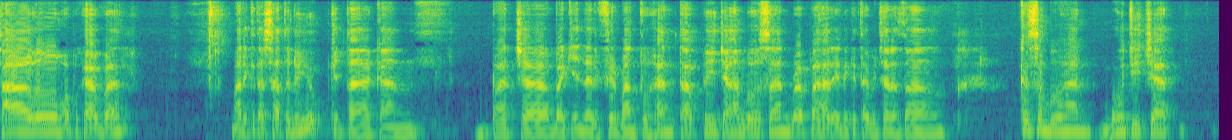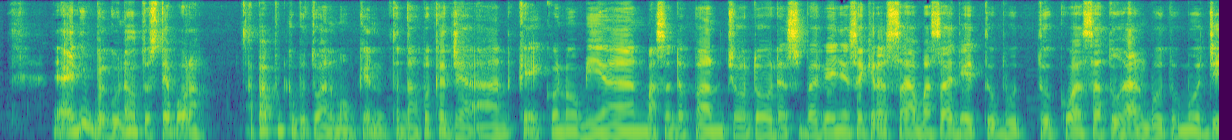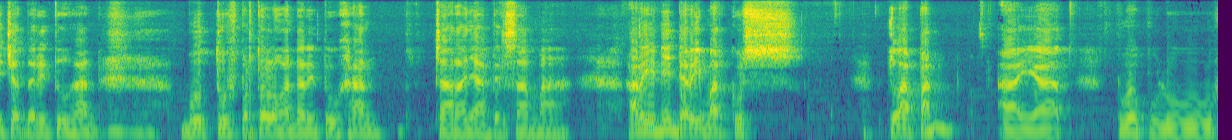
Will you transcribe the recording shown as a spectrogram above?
Salam, apa kabar? Mari kita satu dulu yuk. Kita akan baca bagian dari firman Tuhan, tapi jangan bosan. Berapa hari ini kita bicara tentang kesembuhan, mujizat. Ya ini berguna untuk setiap orang. Apa pun kebutuhan mungkin tentang pekerjaan, keekonomian, masa depan, jodoh dan sebagainya. Saya kira sama saja itu butuh kuasa Tuhan, butuh mujizat dari Tuhan, butuh pertolongan dari Tuhan. Caranya hampir sama. Hari ini dari Markus 8 ayat 22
